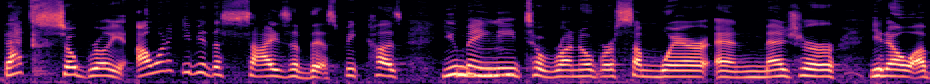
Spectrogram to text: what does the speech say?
that's so brilliant. I want to give you the size of this because you mm -hmm. may mm-hmm. need to run over somewhere and measure, you know, a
